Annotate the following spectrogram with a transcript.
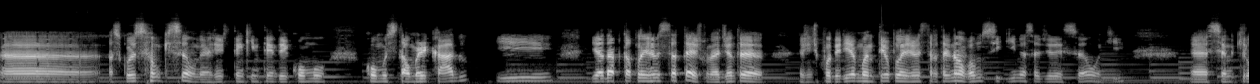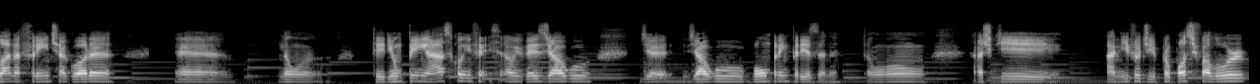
ah, as coisas são o que são, né? A gente tem que entender como, como está o mercado e, e adaptar o planejamento estratégico. Não adianta a gente poderia manter o planejamento estratégico, não, vamos seguir nessa direção aqui, é, sendo que lá na frente agora é, não teria um penhasco ao invés, ao invés de algo de, de algo bom para a empresa, né? Então acho que a nível de proposta de valor,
